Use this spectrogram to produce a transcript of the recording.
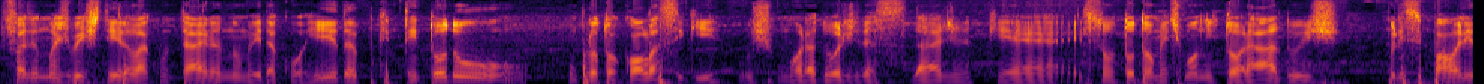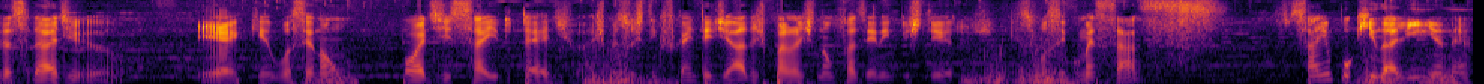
fazendo umas besteiras lá com o Tyra no meio da corrida, porque tem todo um, um protocolo a seguir, os moradores dessa cidade, né? Que é, eles são totalmente monitorados. O principal ali da cidade eh, é que você não pode sair do tédio. As pessoas têm que ficar entediadas para elas não fazerem besteiras. Porque se você começar a sair um pouquinho da linha, né?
